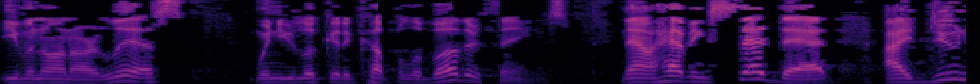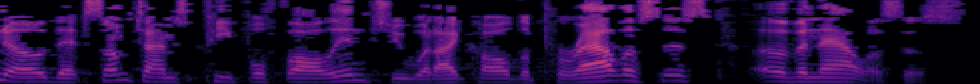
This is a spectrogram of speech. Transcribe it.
even on our list, when you look at a couple of other things. Now, having said that, I do know that sometimes people fall into what I call the paralysis of analysis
